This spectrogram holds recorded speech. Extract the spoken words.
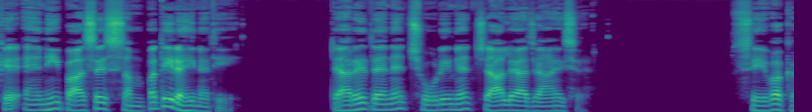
કે એની પાસે સંપત્તિ રહી નથી, ત્યારે તેને છોડીને ચાલ્યા જાય છે. સેવક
